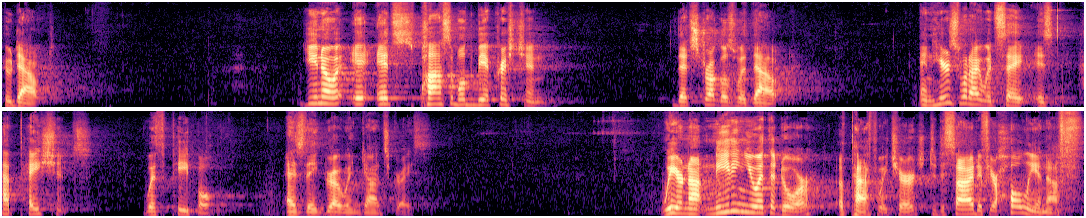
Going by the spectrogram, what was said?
who doubt. You know, it, it's possible to be a Christian that struggles with doubt. And here's what I would say is have patience with people as they grow in God's grace. We are not meeting you at the door of Pathway Church to decide if you're holy enough.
